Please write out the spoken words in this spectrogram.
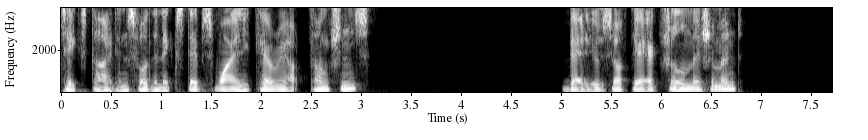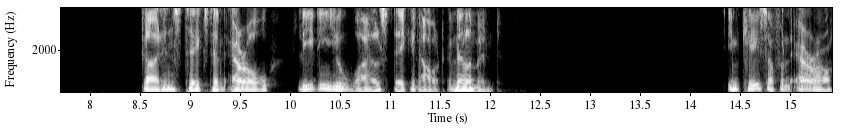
Text guidance for the next steps while you carry out functions, values of the actual measurement, guidance text and arrow leading you while taking out an element. In case of an error,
